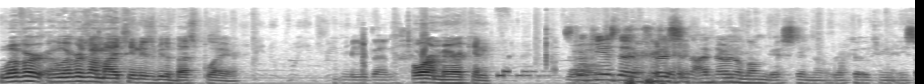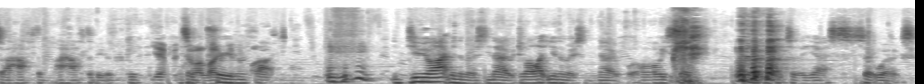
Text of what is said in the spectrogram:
Whoever whoever's on my team needs to be the best player Me then. or American. Rookie is the person that I've known the longest in the Rocket League community, so I have to I have to be the rookie. Yeah, but It's do a I like proven fact. Do you like me the most? No. Do I like you the most? No. But obviously, to the yes, so it works.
